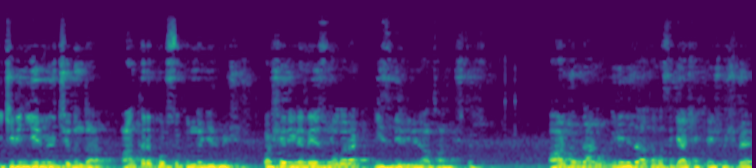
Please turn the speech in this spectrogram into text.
...2023 yılında Ankara Polis Okulu'na girmiş, başarıyla mezun olarak İzmir iline atanmıştır. Ardından ilimize ataması gerçekleşmiş ve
